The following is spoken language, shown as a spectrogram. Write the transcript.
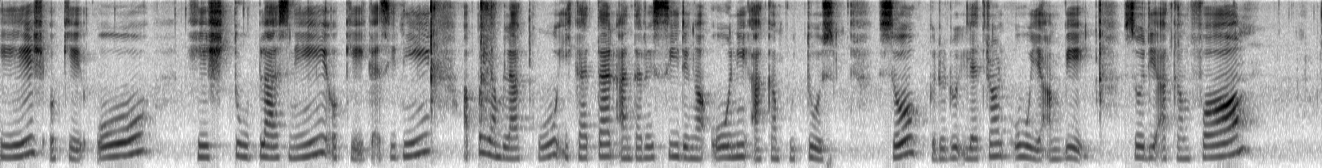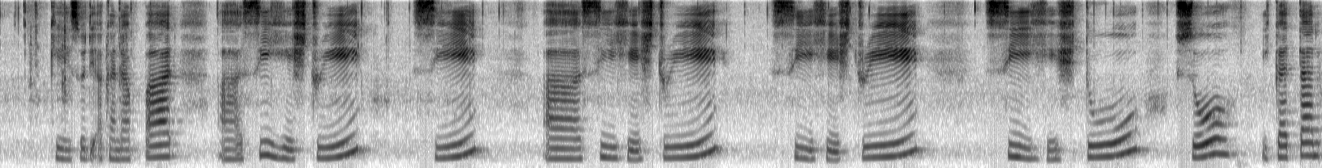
H, okay, O, H2 plus ni, okay, kat sini, apa yang berlaku, ikatan antara C dengan O ni akan putus. So, kedua-dua elektron O yang ambil. So, dia akan form, okay, so dia akan dapat uh, CH3, C, uh, CH3, CH3, CH2, So, ikatan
